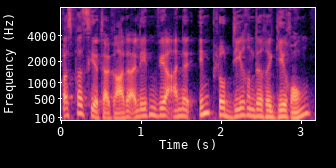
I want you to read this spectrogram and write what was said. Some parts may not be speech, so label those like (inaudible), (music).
Was passiert da gerade? Erleben wir eine implodierende Regierung?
